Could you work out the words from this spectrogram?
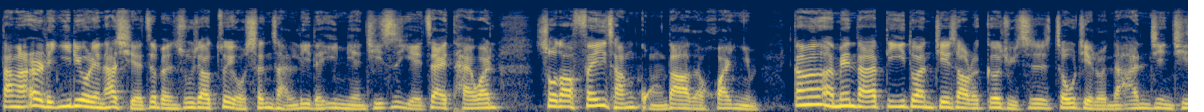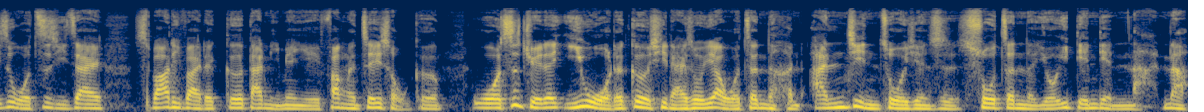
当然，二零一六年他写的这本书叫《最有生产力的一年》，其实也在台湾受到非常广大的欢迎。刚刚 Amanda 第一段介绍的歌曲是周杰伦的《安静》，其实我自己在 Spotify 的歌单里面也放了这首歌。我是觉得以我的个性来说，要我真的很安静做一件事，说真的有一点点难呐、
